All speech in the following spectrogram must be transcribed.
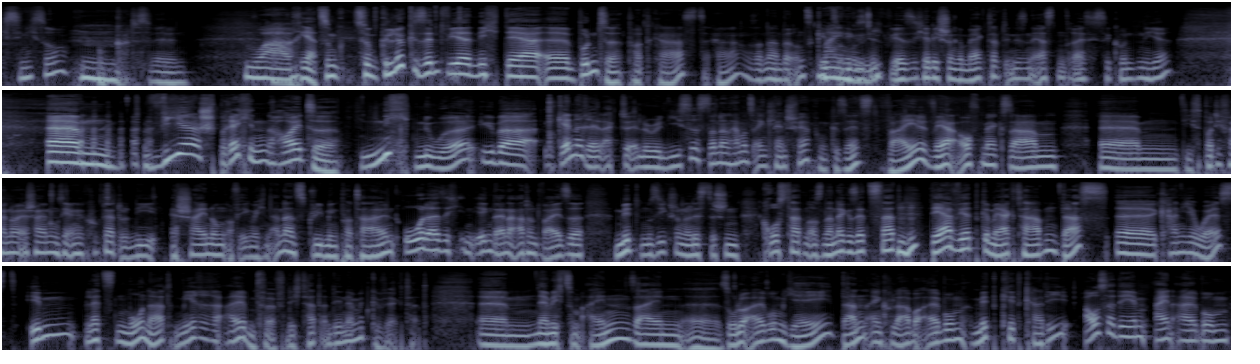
Ist sie nicht so? Hm. Um Gottes Willen. Wow. Ach ja, zum, zum Glück sind wir nicht der äh, bunte Podcast, ja, sondern bei uns geht es um Güte. Musik, wie ihr sicherlich schon gemerkt habt in diesen ersten 30 Sekunden hier. ähm, wir sprechen heute nicht nur über generell aktuelle Releases, sondern haben uns einen kleinen Schwerpunkt gesetzt, weil wer aufmerksam ähm, die Spotify-Neuerscheinung sich angeguckt hat oder die Erscheinung auf irgendwelchen anderen Streaming-Portalen oder sich in irgendeiner Art und Weise mit musikjournalistischen Großtaten auseinandergesetzt hat, Mhm. der wird gemerkt haben, dass äh, Kanye West im letzten Monat mehrere Alben veröffentlicht hat, an denen er mitgewirkt hat. Ähm, nämlich zum einen sein äh, Soloalbum Yay, dann ein Collabo-Album mit Kid Cudi, außerdem ein Album,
